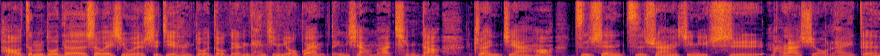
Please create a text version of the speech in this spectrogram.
好，这么多的社会新闻事件，很多都跟感情有关。等一下我们要请到专家哈，资深咨商心理师马辣熊来跟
